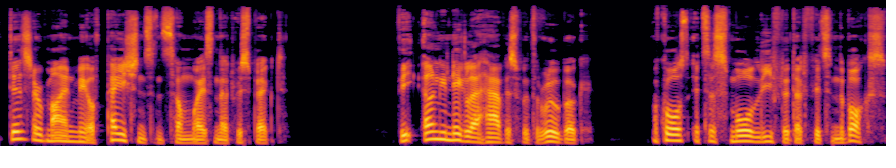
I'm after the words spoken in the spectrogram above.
It does remind me of Patience in some ways in that respect. The only niggle I have is with the rulebook. Of course, it's a small leaflet that fits in the box.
